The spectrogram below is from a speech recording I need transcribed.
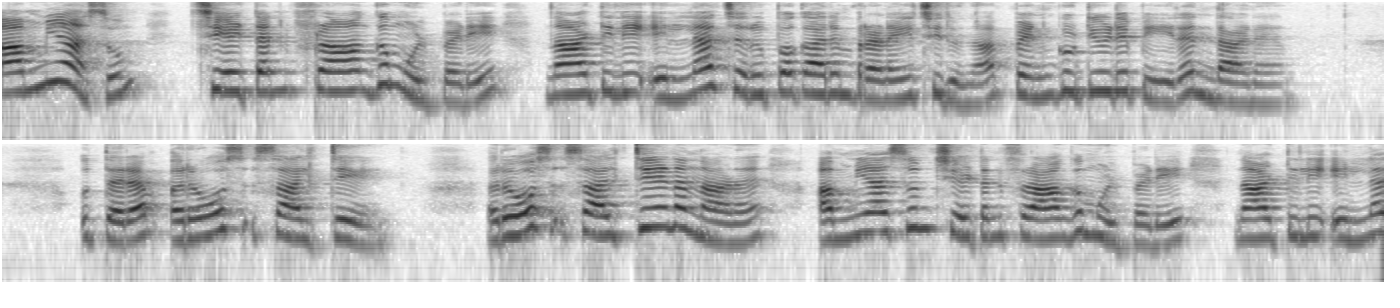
അമ്യാസും ചേട്ടൻ ഫ്രാങ്കും ഉൾപ്പെടെ നാട്ടിലെ എല്ലാ ചെറുപ്പക്കാരും പ്രണയിച്ചിരുന്ന പെൺകുട്ടിയുടെ പേരെന്താണ്? ഉത്തരം റോസ് സാൽറ്റേൺ. റോസ് സാൽറ്റേൺ എന്നാണ് അമ്യാസും ചേട്ടൻ ഫ്രാങ്കും ഉൾപ്പെടെ നാട്ടിലെ എല്ലാ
